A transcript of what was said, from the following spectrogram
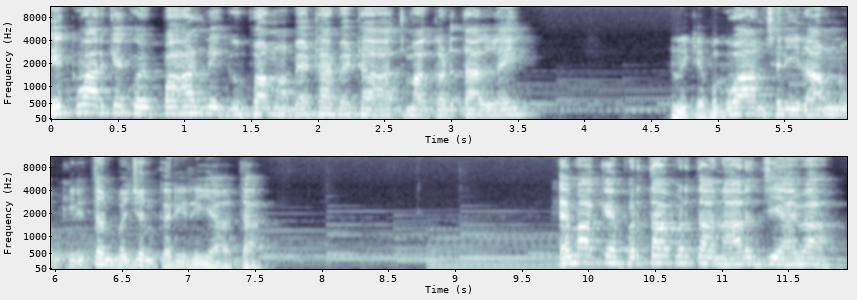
એકવાર કે કોઈ પહાડની ગુફામાં બેઠા બેઠા હાથમાં કડતાલ લઈ અને કે ભગવાન શ્રી રામનું કીર્તન ભજન કરી રહ્યા હતા. એમાં કે ફરતા ફરતા નારદજી આવ્યા.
